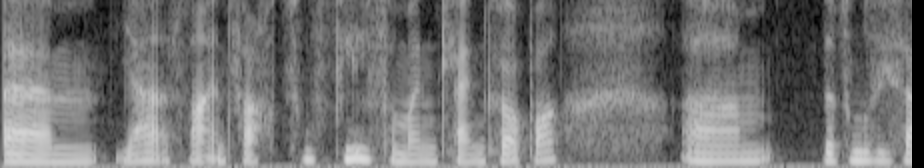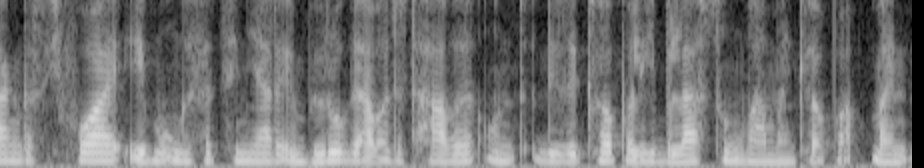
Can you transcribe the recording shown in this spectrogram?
ähm, ja, es war einfach zu viel für meinen kleinen Körper. Ähm, dazu muss ich sagen, dass ich vorher eben ungefähr zehn Jahre im Büro gearbeitet habe und diese körperliche Belastung war mein Körper, mein,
